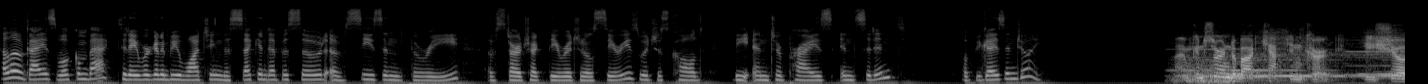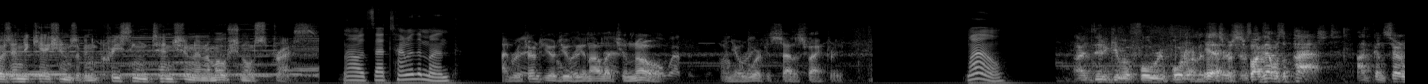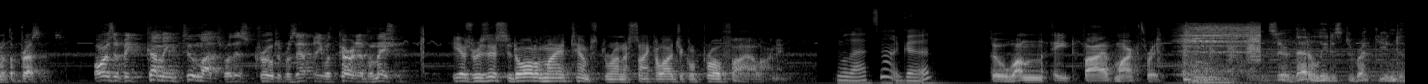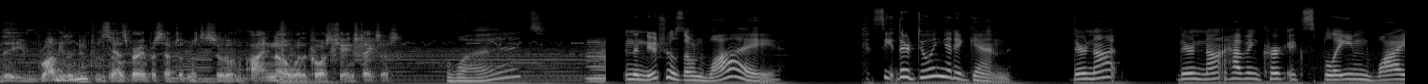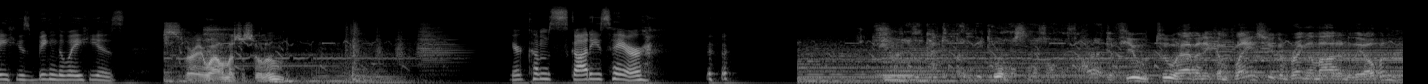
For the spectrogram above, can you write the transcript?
Hello, guys. Welcome back. Today we're going to be watching the second episode of season three of Star Trek The Original Series, which is called The Enterprise Incident. Hope you guys enjoy. I'm concerned about Captain Kirk. He shows indications of increasing tension and emotional stress. Oh, it's that time of the month. And return to your duty, and I'll let you know when your work is satisfactory. Wow. I did give a full report on it. Yes, sir. Mr. Spock, that was the past. I'm concerned with the present. Or is it becoming too much for this crew to present me with current information? He has resisted all of my attempts to run a psychological profile on him. Well, that's not good. To 185 Mark III. Sir, that'll lead us directly into the Romulan neutral zone. Yes, very perceptive, Mr. Sulu. I know where the course change takes us. What? In the neutral zone, why? See, they're doing it again. They're not they're not having Kirk explain why he's being the way he is. Very well, Mr. Sulu. Here comes Scotty's hair. Surely the captain couldn't be doing this in his own authority. If you two have any complaints, you can bring them out into the open.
